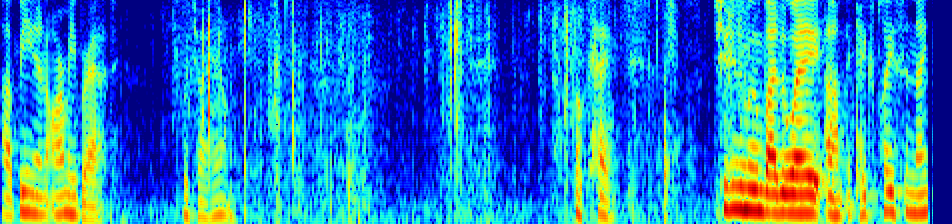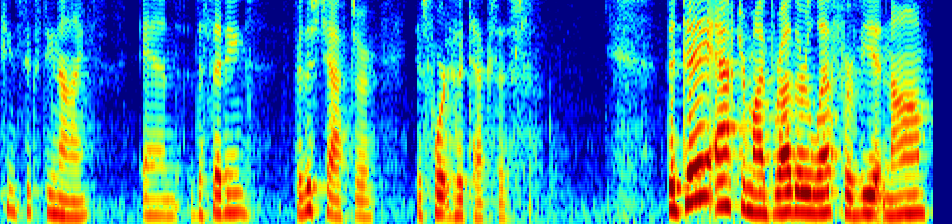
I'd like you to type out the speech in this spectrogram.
uh, being an Army brat, which I am. Okay. Shooting the Moon, by the way, um, it takes place in 1969, and the setting for this chapter is Fort Hood, Texas. The day after my brother left for Vietnam,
